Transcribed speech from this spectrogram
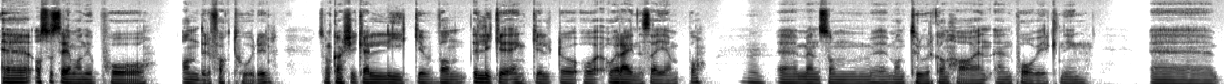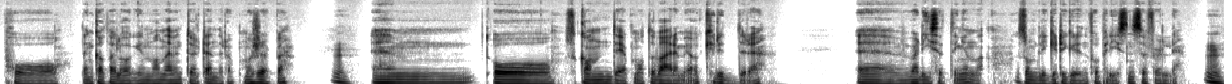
Eh, og så ser man jo på andre faktorer som kanskje ikke er like, like enkelt å, å, å regne seg hjem på, Mm. eh, men som eh, man tror kan ha en, en påvirkning eh, på den katalogen man eventuelt ender opp med å kjøpe. Mm. Em, og så kan det på en måte være med å krydre eh, verdisettingen, da, som ligger til grunn for prisen, selvfølgelig. Mm.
